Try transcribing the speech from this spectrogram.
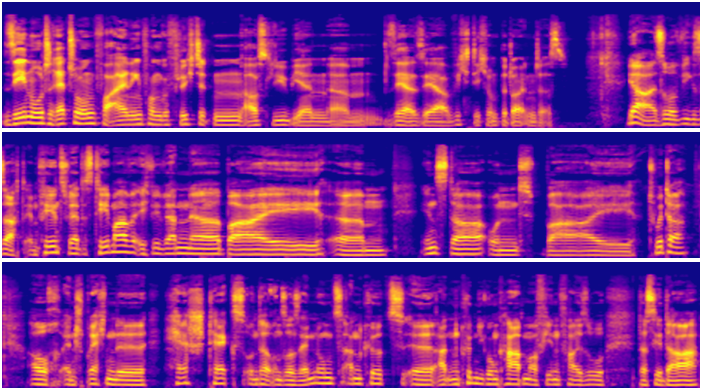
Seenotrettung vor allen Dingen von Geflüchteten aus Libyen ähm, sehr, sehr wichtig und bedeutend ist. Ja, also wie gesagt, empfehlenswertes Thema. Wir werden äh, bei ähm, Insta und bei Twitter auch entsprechende Hashtags unter unserer Sendungsankündigung äh, haben. Auf jeden Fall so, dass ihr da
